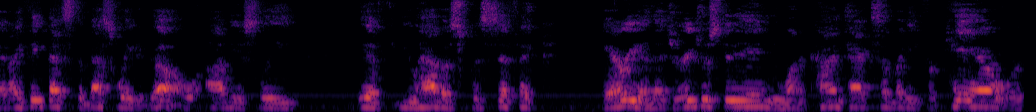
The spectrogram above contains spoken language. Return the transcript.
and I think that's the best way to go. Obviously, if you have a specific area that you're interested in, you want to contact somebody for care or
